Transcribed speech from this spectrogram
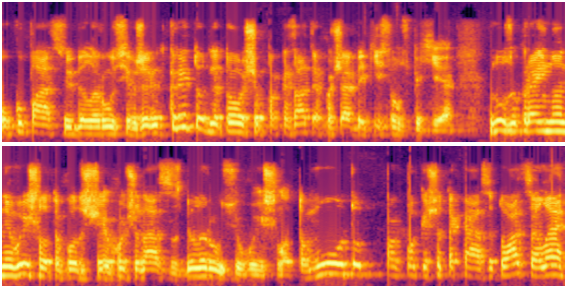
окупацію Білорусі вже відкрито для того, щоб показати, хоча б якісь успіхи. Ну з Україною не вийшло, то хоч, хоч у нас з Білорусю вийшло. Тому тут поки що така ситуація, але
